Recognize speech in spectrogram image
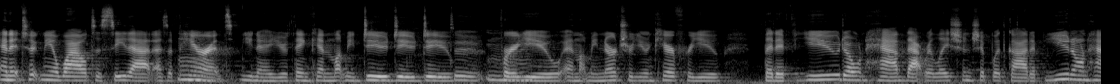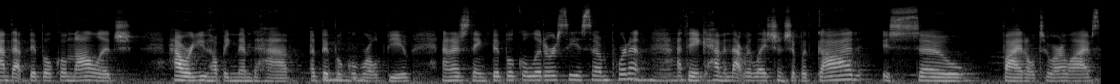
And it took me a while to see that as a mm. parent. You know, you're thinking, let me do, do, do, Do, for mm-hmm. you and let me nurture you and care for you. But if you don't have that relationship with God, if you don't have that biblical knowledge, how are you helping them to have a biblical mm-hmm. worldview? And I just think biblical literacy is so important. Mm-hmm. I think having that relationship with God is so vital to our lives.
